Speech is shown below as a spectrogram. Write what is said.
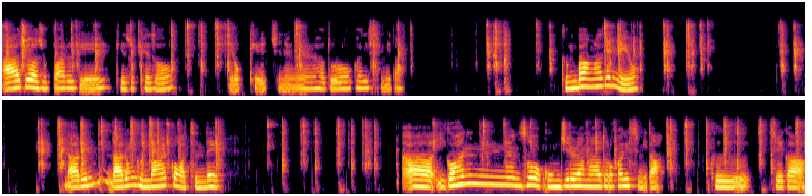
아주 아주 빠르게 계속해서 이렇게 진행을 하도록 하겠습니다. 금방 하겠네요. 나름, 나름 금방 할 것 같은데, 아, 이거 하면서 공지를 하나 하도록 하겠습니다. 그, 제가,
